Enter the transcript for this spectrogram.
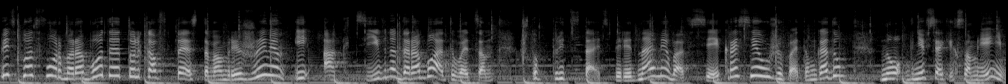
Ведь платформа работает только в тестовом режиме и активно дорабатывается чтобы предстать перед нами во всей красе уже в этом году. Но, вне всяких сомнений,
